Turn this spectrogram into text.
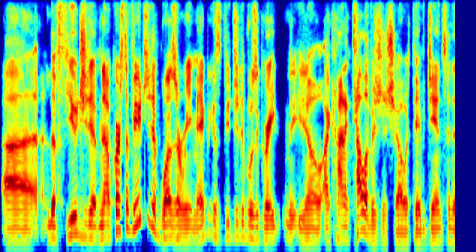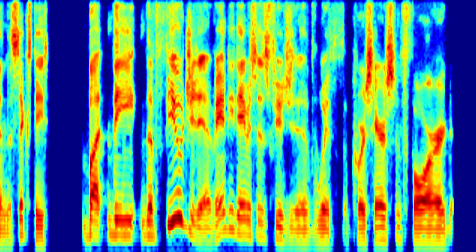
Uh, The Fugitive. Now, of course, The Fugitive was a remake because Fugitive was a great, you know, iconic television show with David Janssen in the 60s. But the the Fugitive, Andy Davis's Fugitive, with of course Harrison Ford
